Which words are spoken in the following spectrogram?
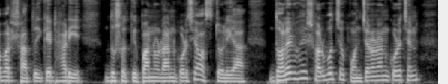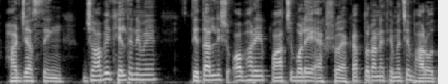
ওভার, সাত উইকেট হারিয়ে দুশো তিপ্পান্ন রান করেছে অস্ট্রেলিয়া। দলের হয়ে সর্বোচ্চ পঞ্চান্ন রান করেছেন হরজাত সিং। জবাবে খেলতে নেমে তেতাল্লিশ ওভারে পাঁচ বলে একশো একাত্তর রানে থেমেছে ভারত।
